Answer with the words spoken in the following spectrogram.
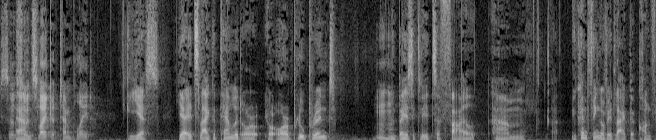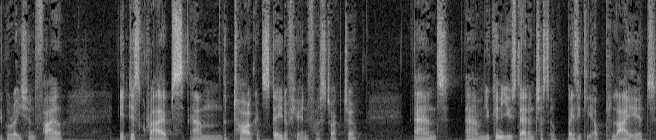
So, so it's like a template. Yes, yeah, it's like a template or or, or a blueprint. Mm-hmm. basically, it's a file. Um, you can think of it like a configuration file. It describes um, the target state of your infrastructure, and um, you can use that and just basically apply it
